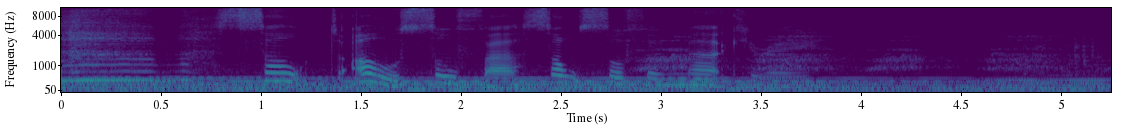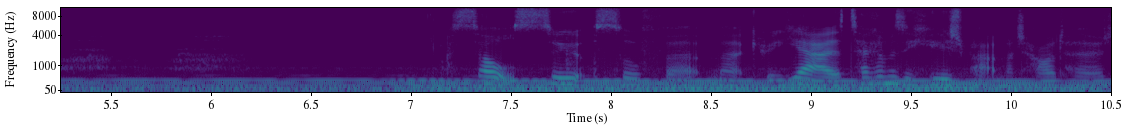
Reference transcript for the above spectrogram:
Um, salt. Oh, sulfur. Salt, sulfur, mercury. Salt, su- sulfur, mercury. Yeah, Tekken was a huge part of my childhood.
